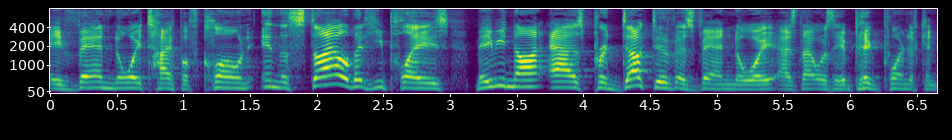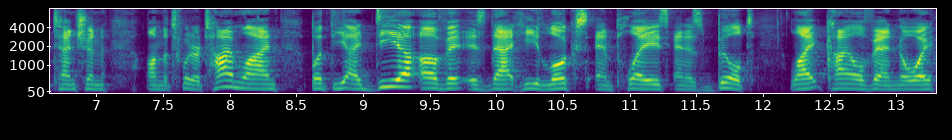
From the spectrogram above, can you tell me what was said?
a Van Noy type of clone in the style that he plays, maybe not as productive as Van Noy, as that was a big point of contention on the Twitter timeline, but the idea of it is that he looks and plays and is built like Kyle Van Noy,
